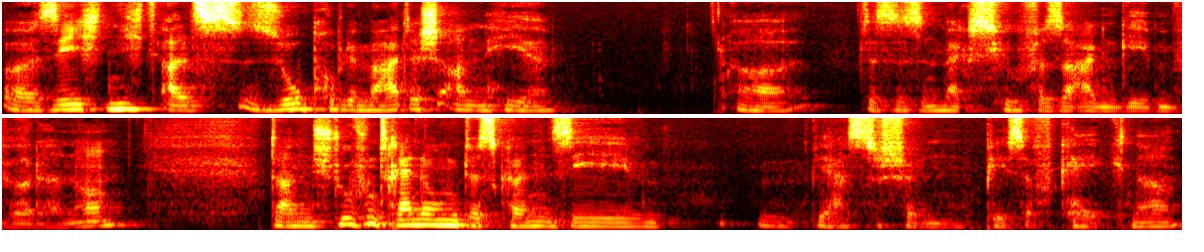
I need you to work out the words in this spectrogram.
Äh, sehe ich nicht als so problematisch an hier, äh, dass es ein Max-Q-Versagen geben würde. Ne? Dann Stufentrennung, das können Sie, wie heißt es schön, Piece of Cake. Ne?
